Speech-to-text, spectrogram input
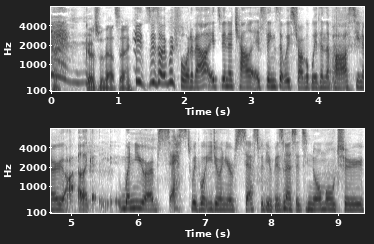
Goes without saying. It's, it's what we've thought about. It's been a challenge. It's things that we've struggled with in the past. You know, like when you're obsessed with what you do and you're obsessed with your business, it's normal to,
